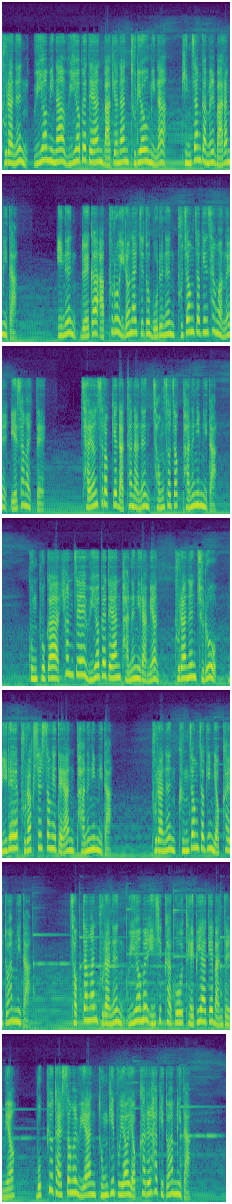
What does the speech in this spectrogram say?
불안은 위험이나 위협에 대한 막연한 두려움이나 긴장감을 말합니다. 이는 뇌가 앞으로 일어날지도 모르는 부정적인 상황을 예상할 때 자연스럽게 나타나는 정서적 반응입니다. 공포가 현재의 위협에 대한 반응이라면 불안은 주로 미래의 불확실성에 대한 반응입니다. 불안은 긍정적인 역할도 합니다. 적당한 불안은 위험을 인식하고 대비하게 만들며 목표 달성을 위한 동기부여 역할을 하기도 합니다.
